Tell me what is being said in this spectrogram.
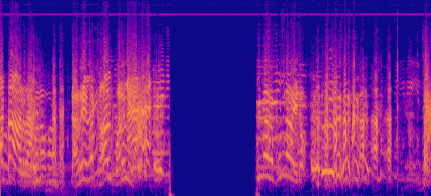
ஆட்டம் ஆடுறாங்க? தரையில கால் படலையா? பின்னால புண்ணாயிடும். சார்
